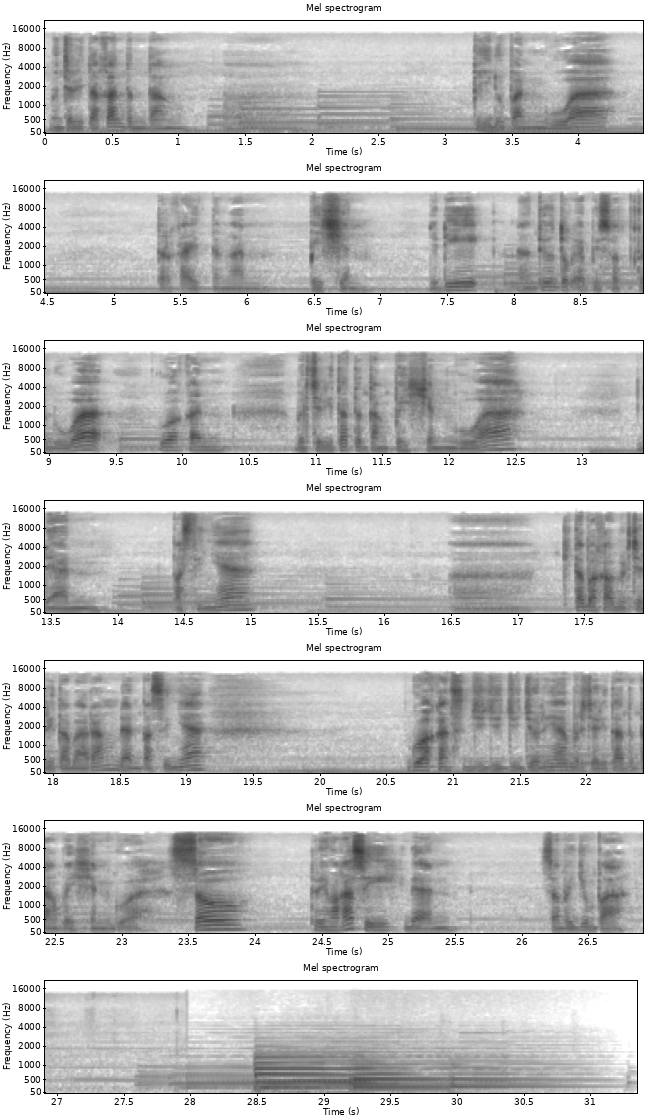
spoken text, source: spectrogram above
menceritakan tentang kehidupan gue terkait dengan passion. Jadi nanti untuk episode kedua gue akan bercerita tentang passion gue dan pastinya uh, kita bakal bercerita bareng dan pastinya gue akan sejujur-jujurnya bercerita tentang passion gue so terima kasih dan sampai jumpa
